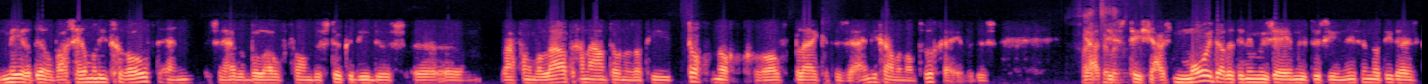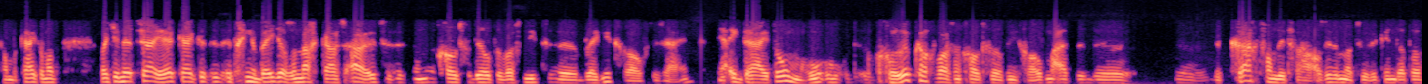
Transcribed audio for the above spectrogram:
merendeel was helemaal niet geroofd. En ze hebben beloofd van de stukken die dus, eh, waarvan we later gaan aantonen dat die toch nog geroofd blijken te zijn, die gaan we dan teruggeven. Dus ja, het, is, het is juist mooi dat het in een museum nu te zien is en dat iedereen het kan bekijken. Want wat je net zei, hè, kijk, het, het ging een beetje als een nachtkaars uit. Een groot gedeelte was niet, eh, bleek niet geroofd te zijn. Ja, ik draai het om. Hoe, hoe- gelukkig was een groot gedeelte niet geroofd, maar de, de, de, de kracht van dit verhaal zit er natuurlijk in dat er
